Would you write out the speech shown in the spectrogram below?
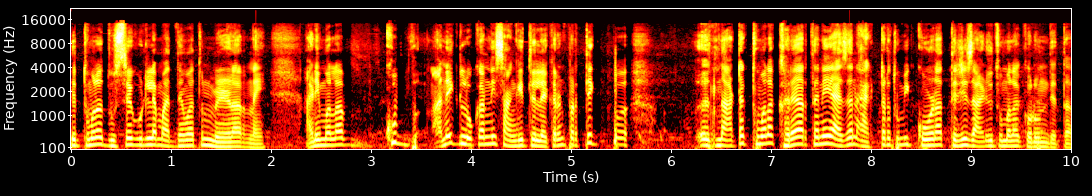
ते तुम्हाला दुसऱ्या कुठल्या माध्यमातून मिळणार नाही. आणि मला खूप अनेक लोकांनी सांगितलेलं आहे कारण प्रत्येक प- नाटक तुम्हाला खऱ्या अर्थाने ॲज अन ॲक्टर तुम्ही कोणात त्याची जाणीव तुम्हाला करून देतं.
